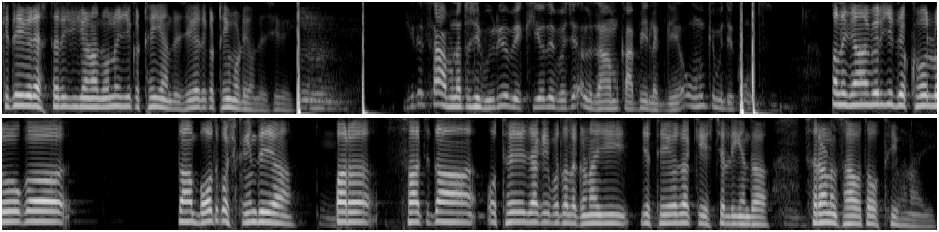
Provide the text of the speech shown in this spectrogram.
ਕਿਤੇ ਵੀ ਰਸਤੇ 'ਚ ਜਾਣਾ ਦੋਨੇ ਜੀ ਇਕੱਠੇ ਹੀ ਜਾਂਦੇ ਸੀਗੇ ਤੇ ਇਕੱਠੇ ਹੀ ਮੁੜੇ ਆਉਂਦੇ ਸੀਗੇ। ਜਿਹੜੇ ਹਿਸਾਬ ਨਾਲ ਤੁਸੀਂ ਵੀਡੀਓ ਵੇਖੀ ਉਹਦੇ ਵਿੱਚ ਇਲਜ਼ਾਮ ਕਾਫੀ ਲੱਗੇ ਆ ਉਹਨੂੰ ਕਿਵੇਂ ਦੇਖੋ ਤੁਸੀਂ? ਇਲਜ਼ਾਮ ਵੀਰ ਜੀ ਦੇਖੋ ਲੋਕ ਤਾਂ ਬਹੁਤ ਕੁਝ ਕਹਿੰਦੇ ਆ ਪਰ ਸੱਚ ਤਾਂ ਉੱਥੇ ਜਾ ਕੇ ਪਤਾ ਲੱਗਣਾ ਜੀ ਜਿੱਥੇ ਉਹਦਾ ਕੇਸ ਚੱਲੀ ਜਾਂਦਾ ਸਾਰਾ ਇਨਸਾਫ ਤਾਂ ਉੱਥੇ ਹੀ ਹੋਣਾ ਜੀ।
